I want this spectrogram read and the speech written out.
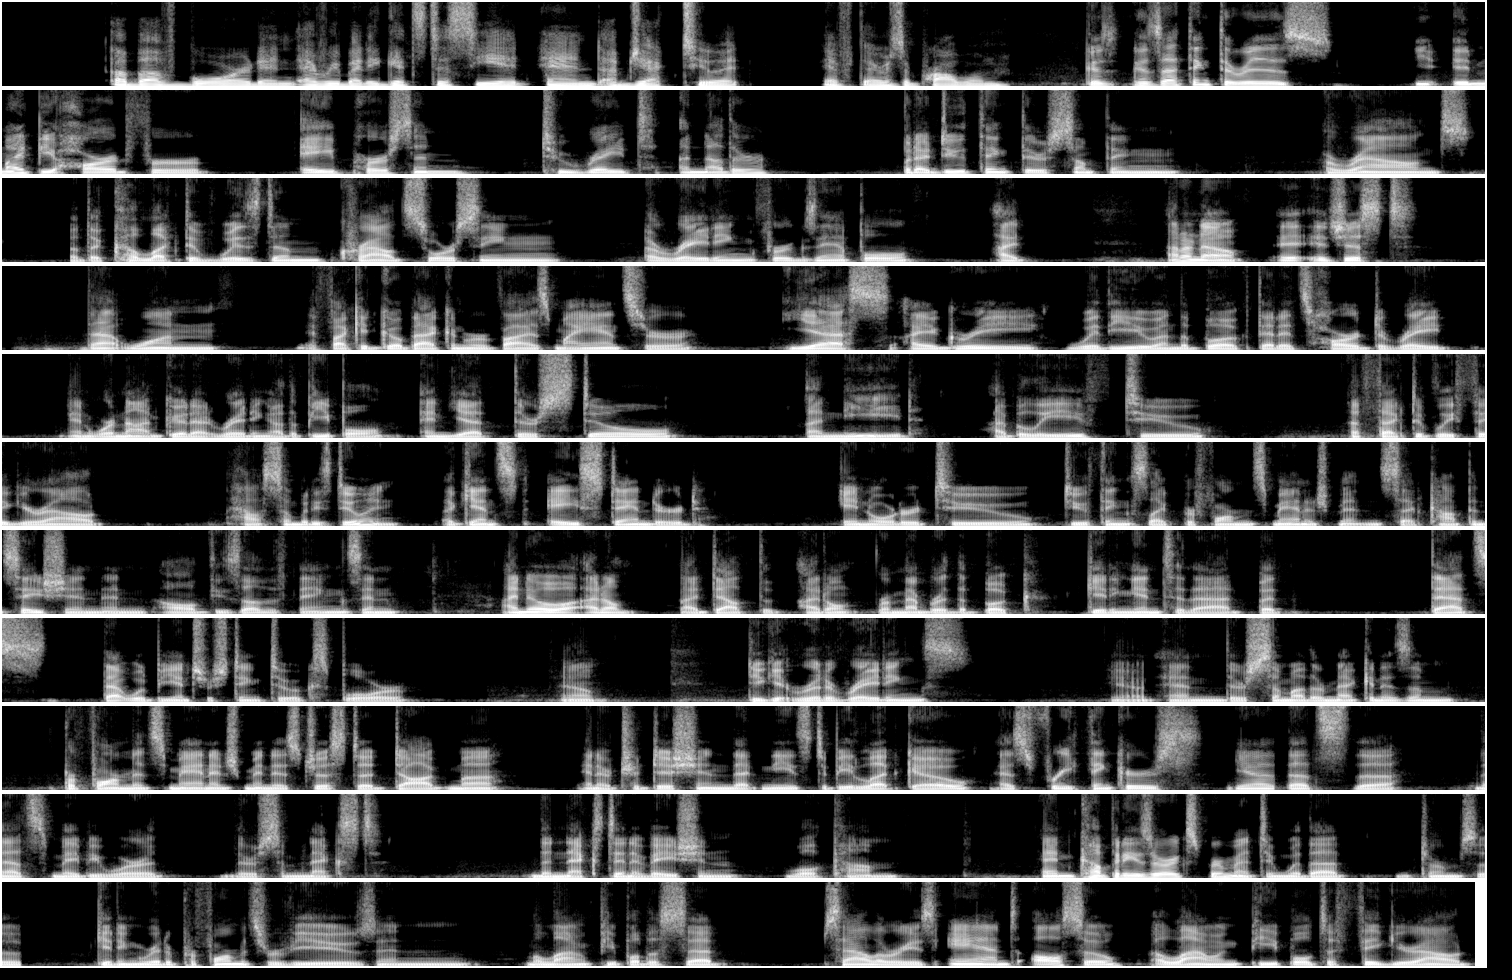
above board, and everybody gets to see it and object to it if there's a problem. Because I think there is. It might be hard for a person to rate another, but I do think there's something around the collective wisdom, crowdsourcing a rating, for example, I I don't know. It, it just that one. If I could go back and revise my answer, yes, I agree with you and the book that it's hard to rate, and we're not good at rating other people, and yet there's still a need, I believe, to effectively figure out how somebody's doing against a standard in order to do things like performance management and set compensation and all of these other things. And I know I don't I doubt that I don't remember the book getting into that, but that's that would be interesting to explore. You know, do you get rid of ratings? You know, and there's some other mechanism. Performance management is just a dogma and a tradition that needs to be let go as free thinkers. Know, that's the that's maybe where there's some next the next innovation will come. And companies are experimenting with that in terms of getting rid of performance reviews and allowing people to set salaries and also allowing people to figure out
